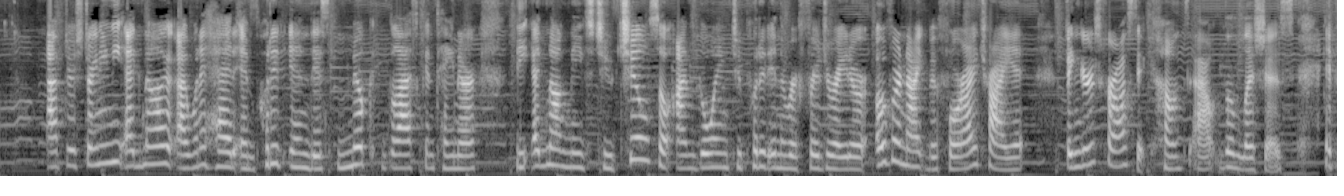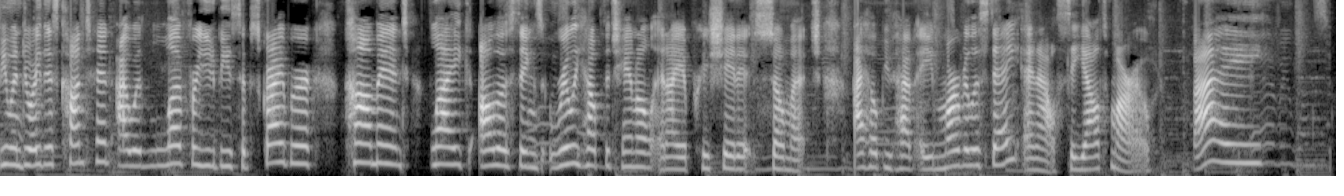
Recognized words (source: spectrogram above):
after straining the eggnog, I went ahead and put it in this milk glass container. The eggnog needs to chill, so I'm going to put it in the refrigerator overnight before I try it. Fingers crossed it comes out delicious. If you enjoy this content, I would love for you to be a subscriber, comment, like, all those things really help the channel and I appreciate it so much. I hope you have a marvelous day and I'll see y'all tomorrow. Bye!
